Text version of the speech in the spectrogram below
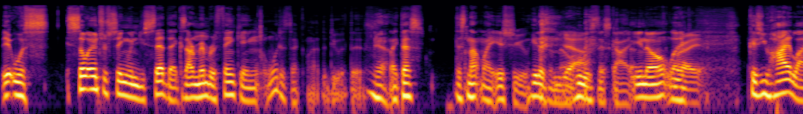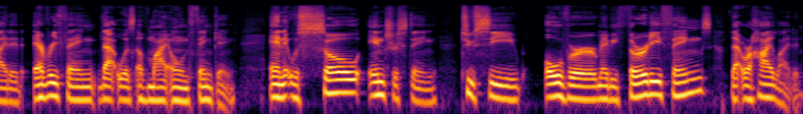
it was so interesting when you said that because I remember thinking, what is that going to have to do with this? Yeah. Like, that's that's not my issue. He doesn't know. Yeah. Who is this guy? You know? Like, right. because you highlighted everything that was of my own thinking. And it was so interesting to see over maybe 30 things that were highlighted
